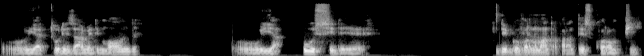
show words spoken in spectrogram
où il y a tous les armées du monde, il y a aussi des, des gouvernements, entre parenthèses, corrompus.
